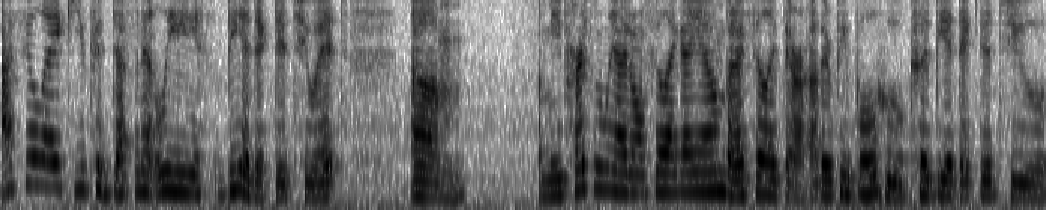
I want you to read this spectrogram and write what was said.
I feel like you could definitely be addicted to it. Um, me personally, I don't feel like I am, but I feel like there are other people who could be addicted to,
